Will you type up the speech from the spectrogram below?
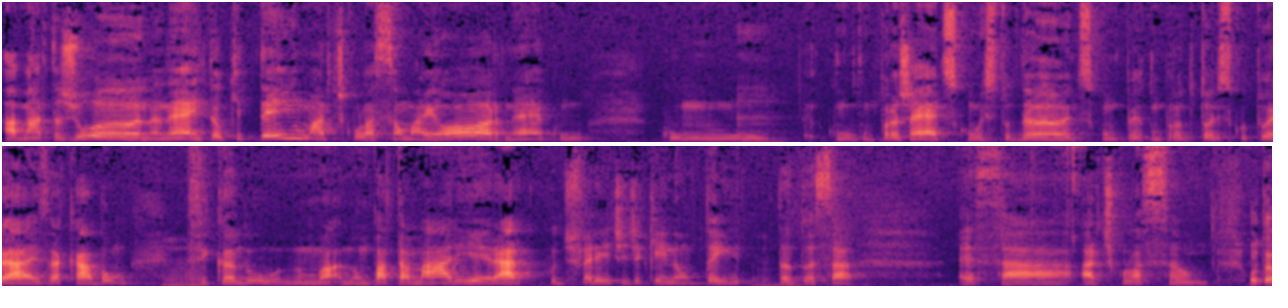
a Marta Joana, né? Então, que tem uma articulação maior, né? Com, com, com, com projetos, com estudantes, com, com produtores culturais, acabam uhum. ficando numa, num patamar hierárquico diferente de quem não tem tanto essa essa articulação. Outra,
